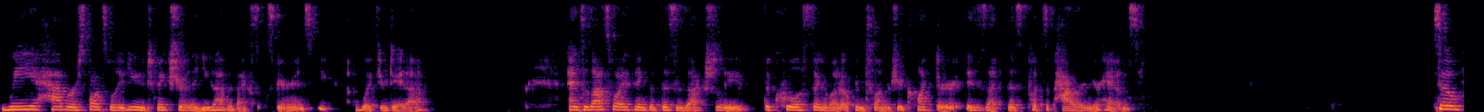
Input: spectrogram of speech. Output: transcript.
we have a responsibility to you to make sure that you have the best experience with your data. And so that's why I think that this is actually the coolest thing about Open Telemetry Collector is that this puts the power in your hands. So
